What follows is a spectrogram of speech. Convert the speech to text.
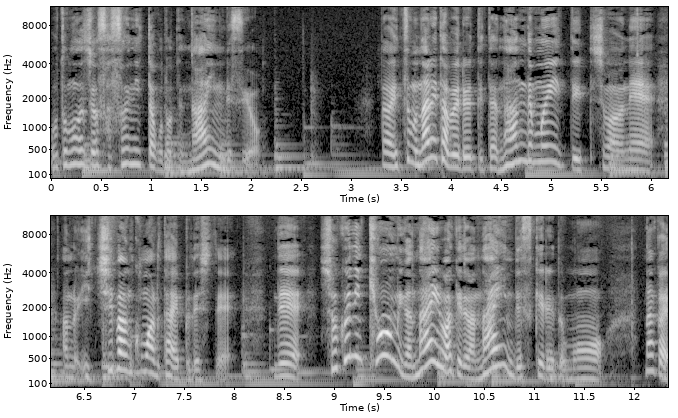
お友達を誘いに行ったことってないんですよだからいつも何食べるって言ったら何でもいいって言ってしまうねあの一番困るタイプでしてで食に興味がないわけではないんですけれどもなんか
